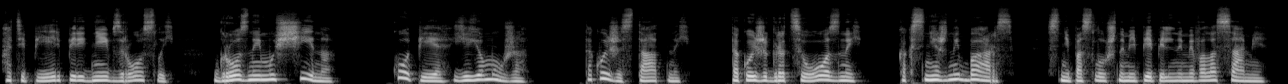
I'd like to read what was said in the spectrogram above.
а теперь перед ней взрослый, грозный мужчина, копия ее мужа. Такой же статный, такой же грациозный, как снежный барс с непослушными пепельными волосами.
